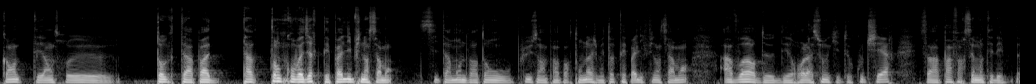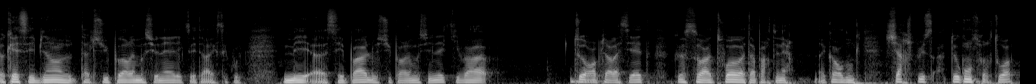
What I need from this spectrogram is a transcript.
quand tu es entre. tant que t'as pas. tant qu'on va dire que tu n'es pas libre financièrement, si tu as moins de 20 ans ou plus, hein, peu importe ton âge, mais tant que tu n'es pas libre financièrement, avoir des relations qui te coûtent cher, ça va pas forcément t'aider. Ok, c'est bien, tu as le support émotionnel, etc., c'est cool. Mais euh, c'est pas le support émotionnel qui va te remplir l'assiette, que ce soit à toi ou à ta partenaire. D'accord? Donc, cherche plus à te construire toi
